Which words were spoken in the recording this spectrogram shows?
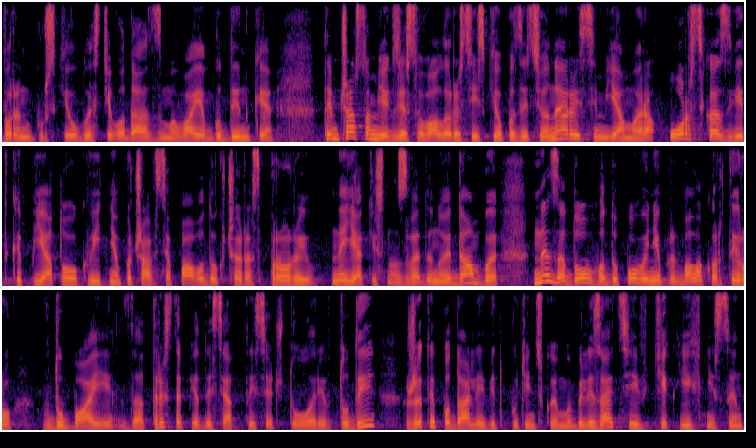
В Оренбурзькій області вода змиває будинки. Тим часом, як з'ясували російські опозиціонери, сім'я мера Орська, звідки 5 квітня почався паводок через прорив неякісно зведеної дамби, незадовго до повені придбала квартиру в Дубаї за 350 тисяч доларів. Туди жити подалі від путінської мобілізації втік їхній син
